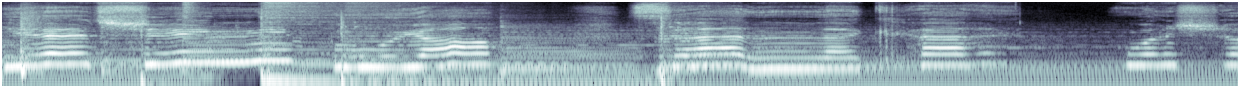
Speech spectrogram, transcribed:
也请再来开玩笑。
